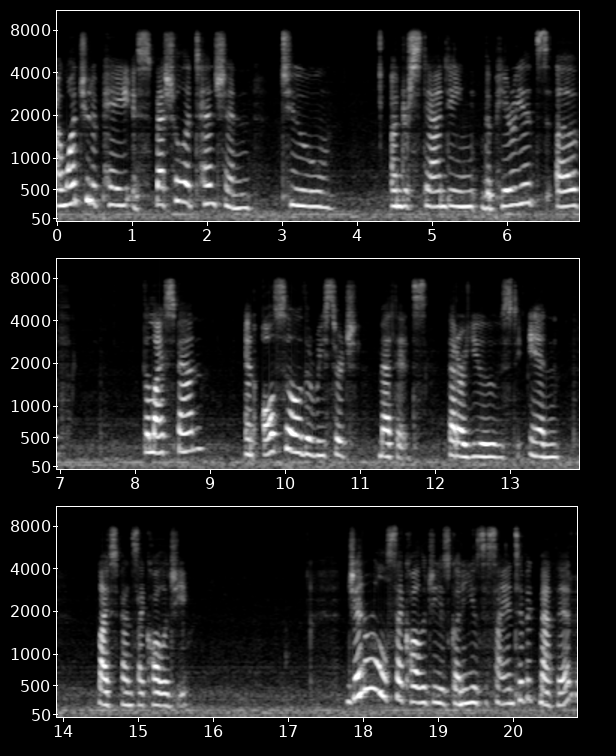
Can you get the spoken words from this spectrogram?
I want you to pay special attention to understanding the periods of the lifespan and also the research methods that are used in lifespan psychology. General psychology is going to use the scientific method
